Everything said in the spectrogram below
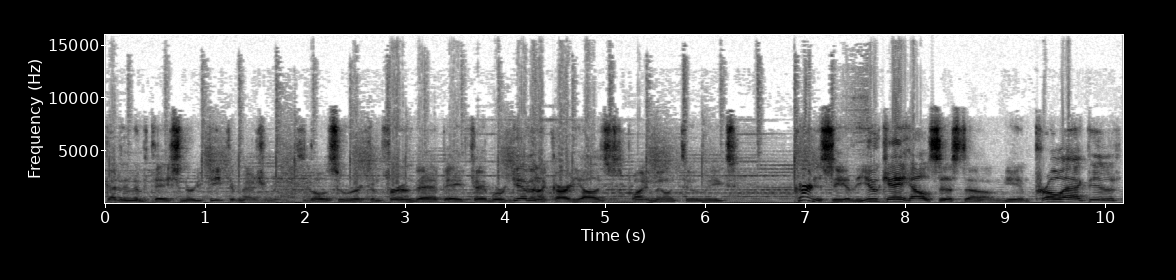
got an invitation to repeat their measurements. Those who were confirmed to have AFib were given a cardiologist appointment in two weeks, courtesy of the UK health system, being proactive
